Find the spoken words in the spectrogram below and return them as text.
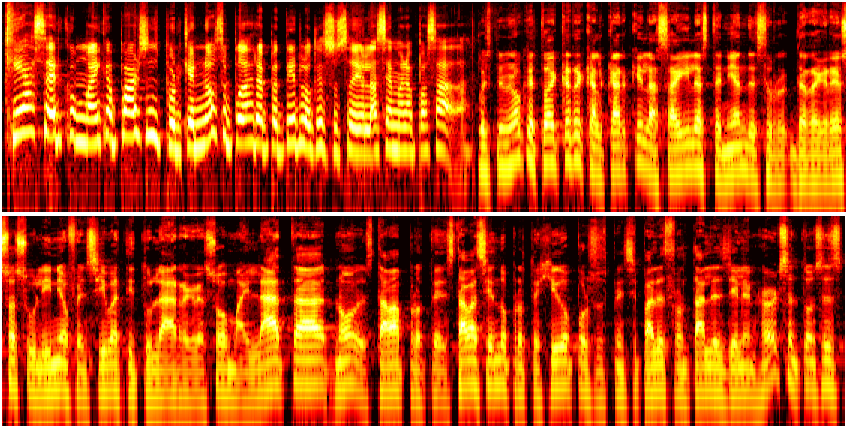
qué hacer con Micah Parsons, porque no se puede repetir lo que sucedió la semana pasada. Pues primero que todo hay que recalcar que las Águilas tenían de, su- de regreso a su línea ofensiva titular. Regresó Mailata, ¿no? Estaba, prote- estaba siendo protegido por sus principales frontales Jalen Hurts. Entonces,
